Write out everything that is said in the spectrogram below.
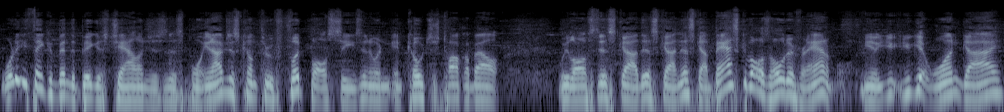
What do you think have been the biggest challenges at this point? You know, I've just come through football season, and, and coaches talk about we lost this guy, this guy, and this guy. Basketball is a whole different animal. You know, you, you get one guy,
